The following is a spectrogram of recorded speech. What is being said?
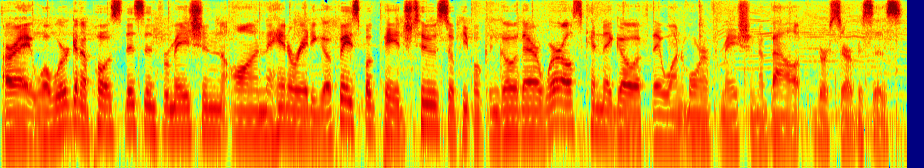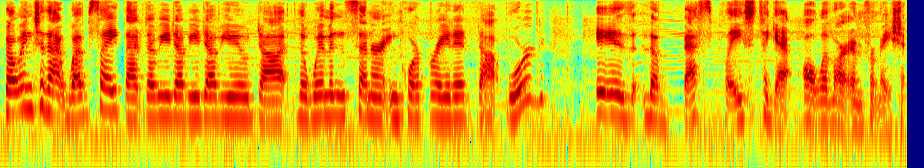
All right. Well, we're going to post this information on the Hannah Radio Facebook page too, so people can go there. Where else can they go if they want more information about your services? Going to that website, that www.thewomenscenterincorporated.org, is the best place to get all of our information.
